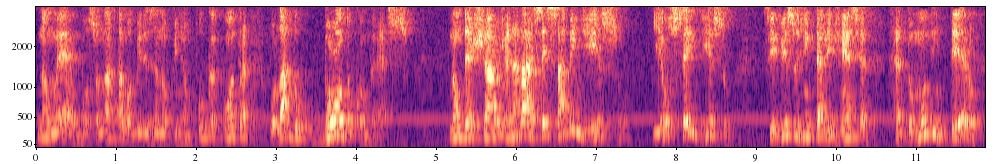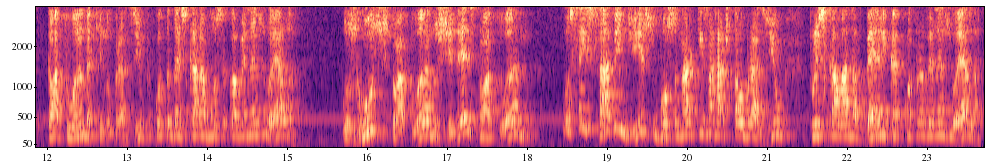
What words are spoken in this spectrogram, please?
Não é, o Bolsonaro está mobilizando a opinião pública contra o lado bom do Congresso. Não deixaram, generais, vocês sabem disso, e eu sei disso. Serviços de inteligência do mundo inteiro estão atuando aqui no Brasil por conta da escaramuça com a Venezuela. Os russos estão atuando, os chineses estão atuando. Vocês sabem disso. Bolsonaro quis arrastar o Brasil para uma escalada bélica contra a Venezuela.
